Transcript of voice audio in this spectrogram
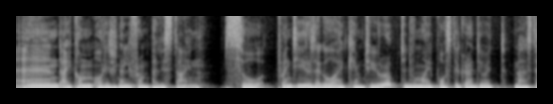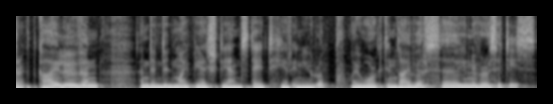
and I come originally from Palestine. So 20 years ago, I came to Europe to do my postgraduate master at KU Leuven and then did my PhD and stayed here in Europe. I worked in diverse uh, universities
